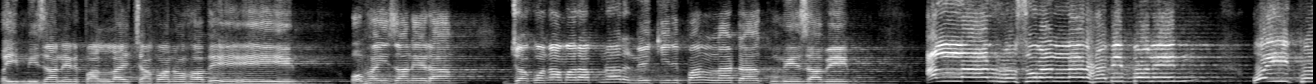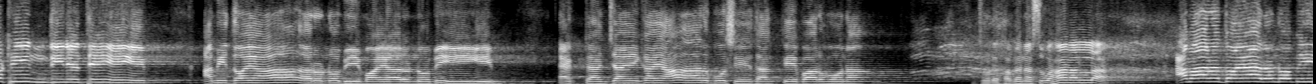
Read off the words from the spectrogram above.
ওই মিজানের পাল্লায় চাপানো হবে। ও ভাই জানেরা যখন আমার আপনার নেকির পাল্লাটা কমে যাবে, আল্লাহর রসুল আল্লাহর হাবিব বলেন, ওই কঠিন দিনেতে আমি দয়ার নবী, মায়ার নবী, একটা জায়গায় আর বসে থাকতে পারব না। জোরে হবে না সুহান আল্লাহ আমার দয়ার নবী,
